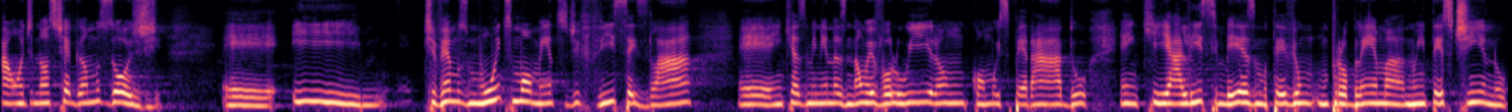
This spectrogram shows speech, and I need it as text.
aonde nós chegamos hoje. É, e tivemos muitos momentos difíceis lá, é, em que as meninas não evoluíram como esperado, em que a Alice mesmo teve um, um problema no intestino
